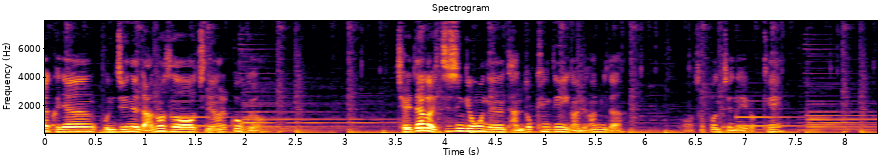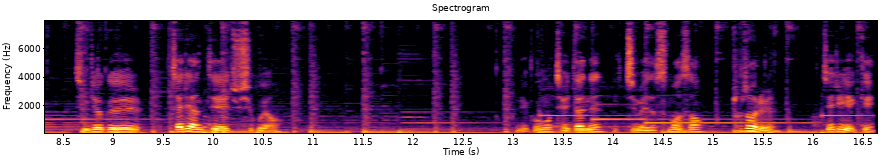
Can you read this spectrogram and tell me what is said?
일단 그냥 본진을 나눠서 진행할 거고요. 젤다가 있으신 경우는 단독 행동이 가능합니다. 어, 첫 번째는 이렇게 진격을 제리한테 주시고요. 그리고 젤다는 이쯤에서 숨어서 초절을 제리에게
